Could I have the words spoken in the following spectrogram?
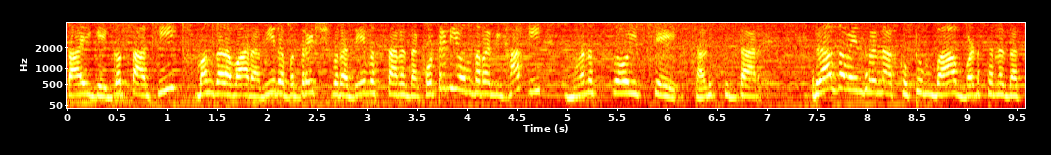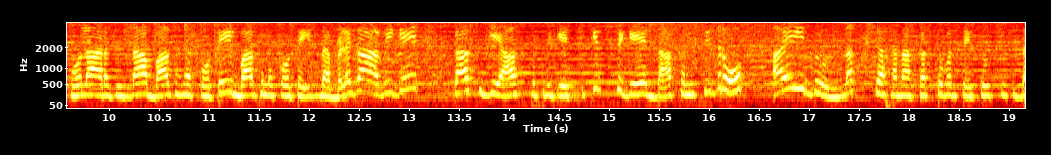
ತಾಯಿಗೆ ಗೊತ್ತಾಗಿ ಮಂಗಳವಾರ ವೀರಭದ್ರೇಶ್ವರ ದೇವಸ್ಥಾನದ ಕೊಠಡಿಯೊಂದರಲ್ಲಿ ಹಾಕಿ ಮನಸ್ಸೋ ಇಚ್ಛೆ ತಳಿಸಿದ್ದಾರೆ ರಾಘವೇಂದ್ರನ ಕುಟುಂಬ ಬಡತನದ ಕೋಲಾರದಿಂದ ಬಾಗಲಕೋಟೆ, ಬಾಗಲಕೋಟೆಯಿಂದ ಬೆಳಗಾವಿಗೆ ಖಾಸಗಿ ಆಸ್ಪತ್ರೆಗೆ ಚಿಕಿತ್ಸೆಗೆ ದಾಖಲಿಸಿದರೂ ಐದು ಲಕ್ಷ ಹಣ ಕಟ್ಟುವಂತೆ ಸೂಚಿಸಿದ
